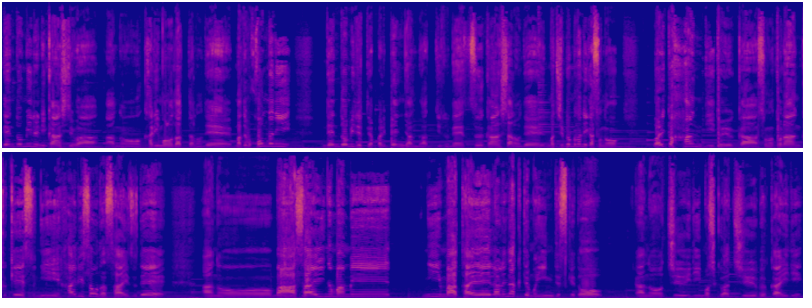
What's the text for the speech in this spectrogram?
電動ミルに関しては、あの、借り物だったので、まあでもこんなに電動ミルってやっぱり便利なんだっていうのね、痛感したので、まあ自分も何かその、割とハンディというか、そのトランクケースに入りそうなサイズで、あのー、まあ浅いの豆に、まあ耐えられなくてもいいんですけど、あの、中入りもしくは中深入り、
